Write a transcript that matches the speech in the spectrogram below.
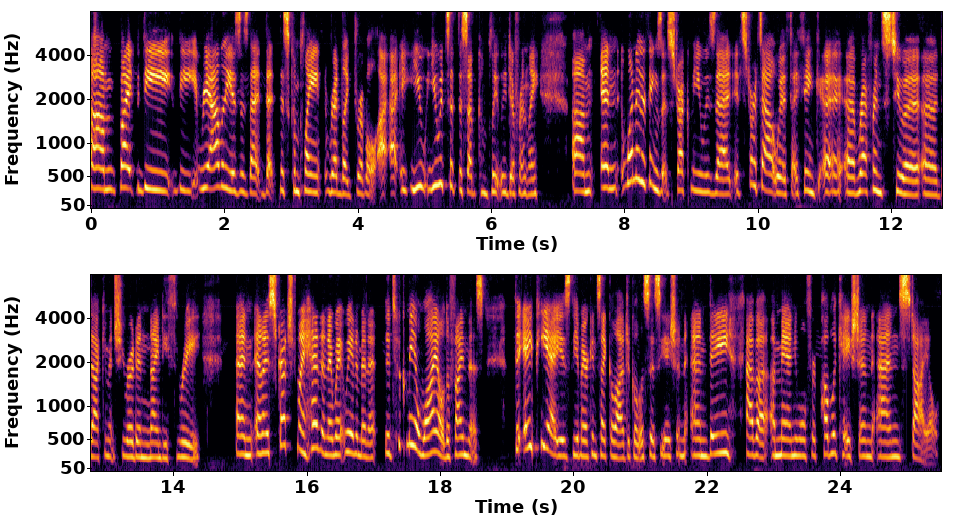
Um, but the the reality is is that that this complaint read like dribble. I, I, you you would set this up completely differently. Um, and one of the things that struck me was that it starts out with I think a, a reference to a, a document she wrote in '93. And, and I scratched my head and I went, wait a minute. It took me a while to find this the APA is the American Psychological Association, and they have a, a manual for publication and style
